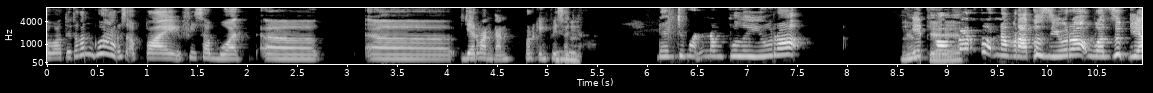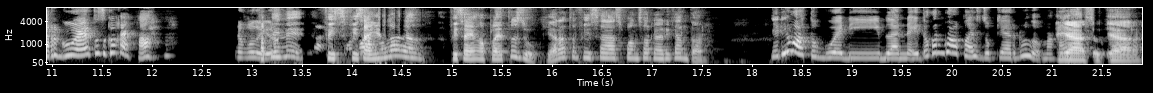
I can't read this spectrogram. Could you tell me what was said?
waktu itu kan gue harus apply visa buat eh eh, Jerman kan working visa Hmm. Jerman dan cuma 60 euro in Oke. compare tuh 600 euro buat Zukiar gue terus gue kayak hah 60 Tapi euro ini vis visanya lo yang visa yang apply itu Zukiar atau visa sponsor dari kantor? jadi waktu gue di Belanda itu kan gue apply Zukiar dulu makanya Iya, Zukiar.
